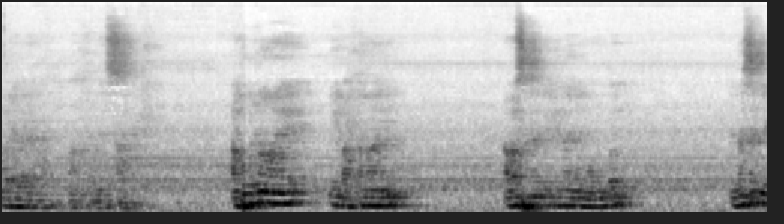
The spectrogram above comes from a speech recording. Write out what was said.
അവരവരെ മാത്രമേ സാധിക്കും. അപൂർണമായ ഈ വർത്തമാനം അവസാനിപ്പിക്കുന്നതിന് മുമ്പ് ഇന്നസെന്റ്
